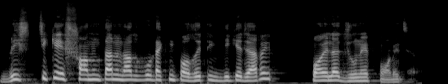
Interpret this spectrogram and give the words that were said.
বৃষ্টিকে সন্তান ভাগ্যটা কি পজিটিভ দিকে যাবে? পয়লা জুনের পরে যাবে।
